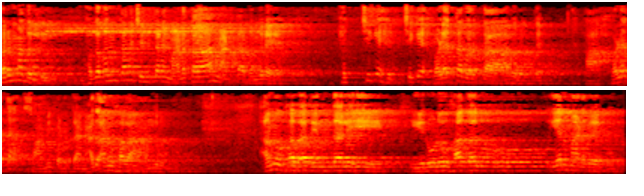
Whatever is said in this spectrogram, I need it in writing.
ಕರ್ಮದಲ್ಲಿ ಭಗವಂತನ ಚಿಂತನೆ ಮಾಡ್ತಾ ಮಾಡ್ತಾ ಬಂದರೆ ಹೆಚ್ಚಿಗೆ ಹೆಚ್ಚಿಗೆ ಹೊಳೆತ ಬರ್ತಾ ಬರುತ್ತೆ. ಆ ಹೊಳೆತ ಸ್ವಾಮಿ ಕೊಡ್ತಾನೆ ಅದು ಅನುಭವ ಅಂದ್ರು. ಅನುಭವದಿಂದಲೇ ಇರುಳು ಹಗಲು. ಏನು ಮಾಡಬೇಕು?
